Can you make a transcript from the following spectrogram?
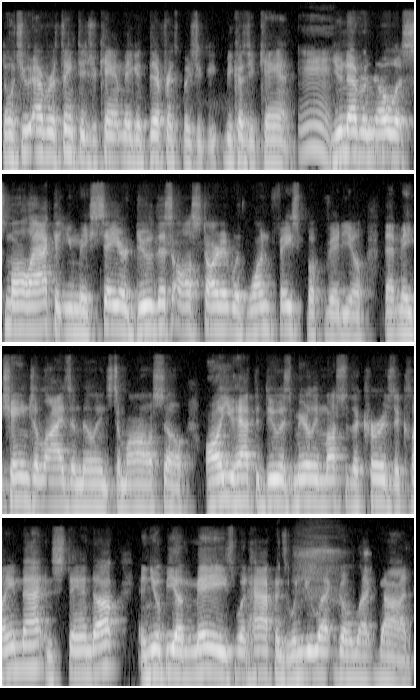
don't you ever think that you can't make a difference because you can. Mm. You never know what small act that you may say or do. This all started with one Facebook video that may change the lives of millions tomorrow. So all you have to do is merely muster the courage to claim that and stand up, and you'll be amazed what happens when you let go, let God.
